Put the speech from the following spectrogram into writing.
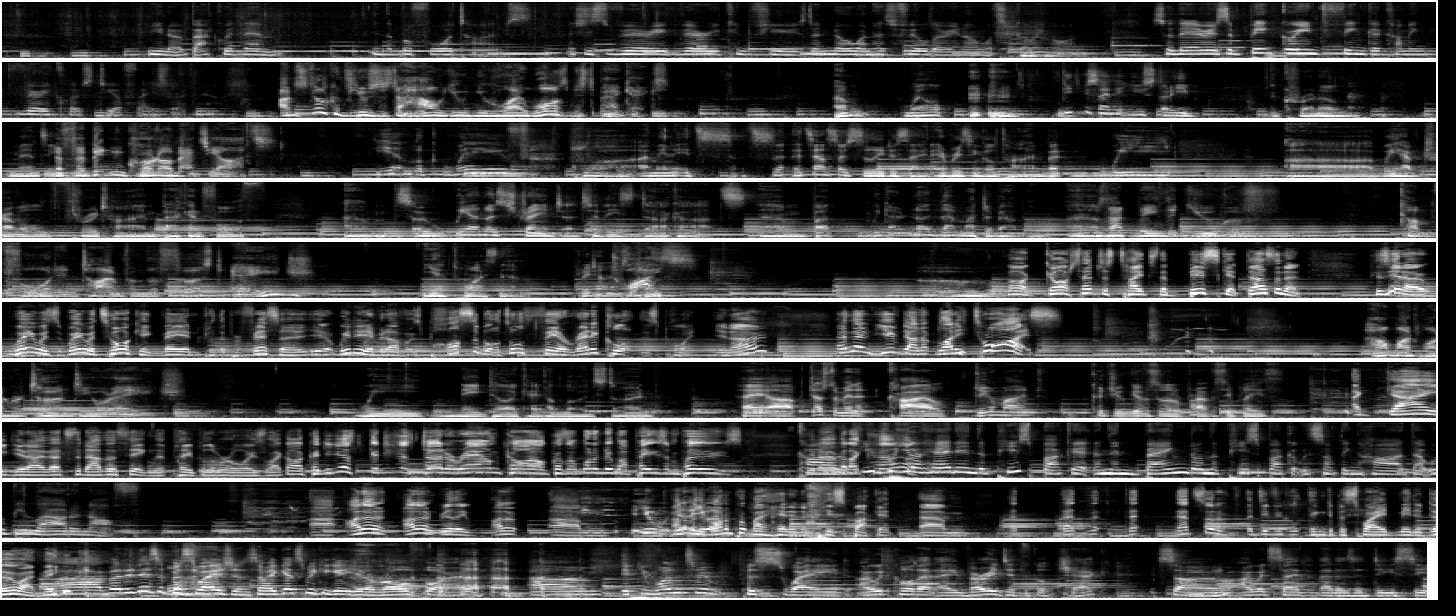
you know, back with them in the before times. And she's very, very confused, and no one has filled her in on what's going on. So there is a big green finger coming very close to your face right now. I'm still confused as to how you knew who I was, Mr. Pancakes. Um, well, did you say that you study the chronomancy? The forbidden chronomancy arts. Yeah, look, we've. I mean, it's, it's it sounds so silly to say it every single time, but we uh, we have travelled through time back and forth. Um, so we are no stranger to these dark arts, um, but we don't know that much about them. Um, Does that mean that you have come forward in time from the first age? Yeah, twice now. Three times. Twice. Oh gosh, that just takes the biscuit, doesn't it? Because you know we was we were talking, me and the professor. You know, we didn't even know if it was possible. It's all theoretical at this point, you know. And then you've done it bloody twice. How might one return to your age? We need to locate a lodestone. Hey, uh, just a minute. Kyle, do you mind? Could you give us a little privacy, please? Again, you know that's another thing that people are always like, "Oh, could you just could you just turn around, Kyle? Because I want to do my peas and poos." Kyle, you know, but if I you can't. put your head in the piss bucket and then banged on the piss bucket with something hard, that would be loud enough. Uh, I don't. I don't really. I don't. Um, You- I don't really you- want to put my head in a piss bucket. Um, that, that, that, that that's sort of a difficult thing to persuade me to do. I think. Uh, but it is a persuasion, so I guess we could get you to roll for it. Um, if you want to persuade, I would call that a very difficult check. So Mm-hmm. I would say that that is a DC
